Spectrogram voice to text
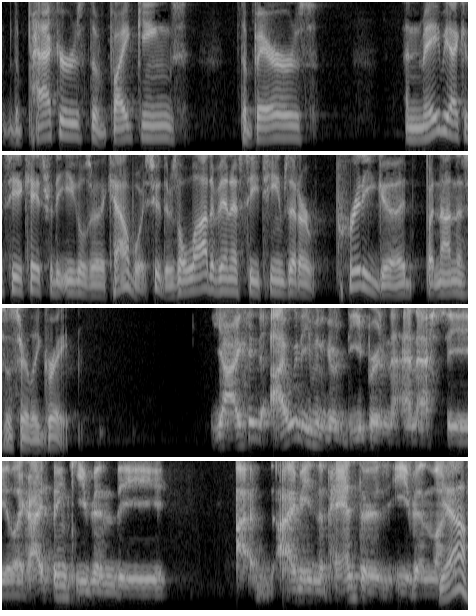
the Packers, the Vikings, the Bears, and maybe I could see a case for the Eagles or the Cowboys too. There's a lot of NFC teams that are pretty good, but not necessarily great. Yeah, I could. I would even go deeper in the NFC. Like, I think even the, I, I mean, the Panthers even like, yeah,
